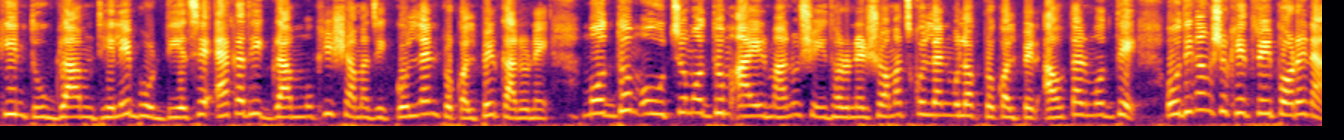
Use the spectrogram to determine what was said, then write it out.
কিন্তু গ্রাম ঢেলে ভোট দিয়েছে একাধিক গ্রামমুখী সামাজিক কল্যাণ প্রকল্পের কারণে। মধ্যম ও উচ্চ মধ্যম আয়ের মানুষ এই ধরনের সমাজ কল্যাণমূলক প্রকল্পের আওতার মধ্যে অধিকাংশ ক্ষেত্রেই পড়ে না।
